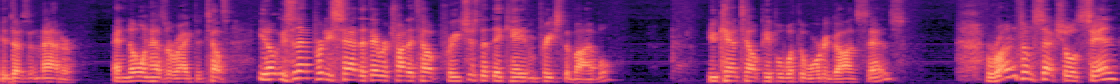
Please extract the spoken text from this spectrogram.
It doesn't matter. And no one has a right to tell us. You know, isn't that pretty sad that they were trying to tell preachers that they can't even preach the Bible? You can't tell people what the Word of God says. Run from sexual sin.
